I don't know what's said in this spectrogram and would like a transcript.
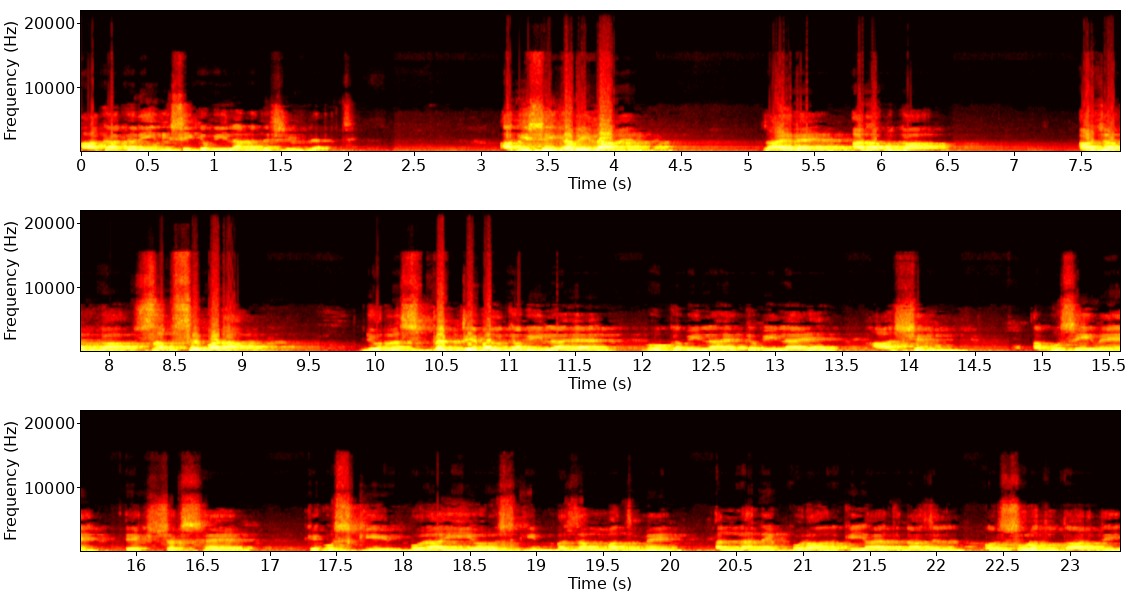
آقا کریم اسی قبیلہ میں تشریف لے تھے۔ اب اسی قبیلہ میں ظاہر ہے، عرب کا اجم کا سب سے بڑا جو ریسپیکٹیبل قبیلہ ہے، وہ قبیلہ ہے قبیلہ ہاشم اب اسی میں ایک شخص ہے کہ اس کی برائی اور اس کی مذمت میں اللہ نے قرآن کی آیت نازل اور صورت اتار دی،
